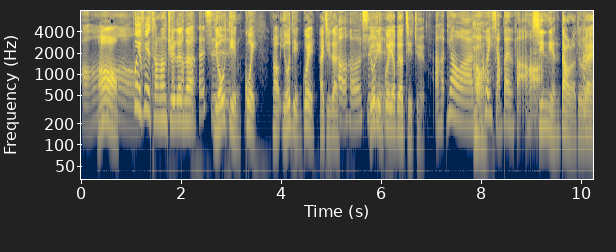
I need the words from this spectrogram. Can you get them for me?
哦。哦，会费常常觉得呢 有点贵，好，有点贵。来，吉正，有点贵，要不要解决？啊，要啊，好你会想办法哈，新年到了，对不对？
